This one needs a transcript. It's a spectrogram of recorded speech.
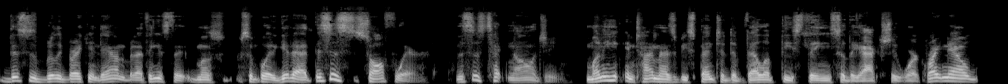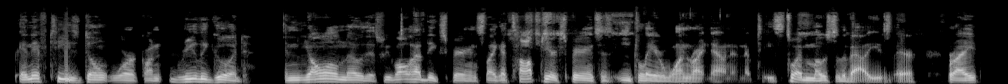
this is really breaking down, but I think it's the most simple way to get at. This is software. This is technology money and time has to be spent to develop these things so they actually work. Right now, NFTs don't work on really good. And y'all all know this. We've all had the experience. Like a top tier experience is ETH layer one right now in NFTs. That's why most of the value is there, right?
